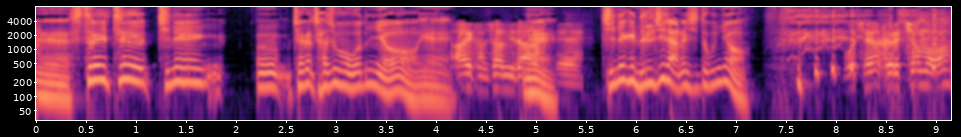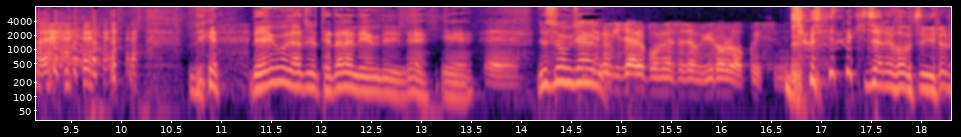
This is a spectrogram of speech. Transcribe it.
예, 스트레이트 진행, 어, 제가 자주 보거든요. 예. 아, 감사합니다. 네. 네. 진행이 늘진 않으시더군요. 뭐 제가 그렇죠 뭐. 네, 내용은 아주 대단한 내용들인데, 예. 네. 뉴스공장 윤호 기자를 보면서 좀 위로를 얻고 있습니다. 기자를 보면서 위로를.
